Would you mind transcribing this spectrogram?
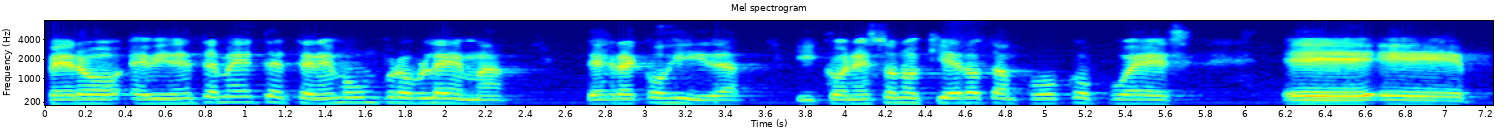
Pero evidentemente tenemos un problema de recogida y con eso no quiero tampoco pues eh, eh,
